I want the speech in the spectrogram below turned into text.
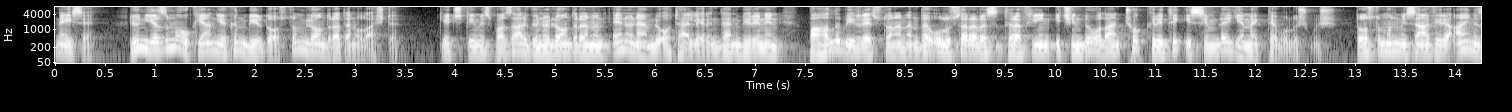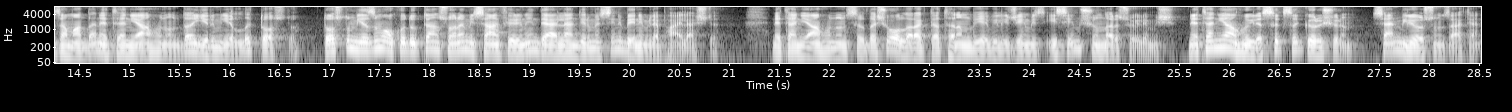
Neyse, dün yazımı okuyan yakın bir dostum Londra'dan ulaştı. Geçtiğimiz pazar günü Londra'nın en önemli otellerinden birinin pahalı bir restoranında uluslararası trafiğin içinde olan çok kritik isimle yemekte buluşmuş. Dostumun misafiri aynı zamanda Netanyahu'nun da 20 yıllık dostu. Dostum yazımı okuduktan sonra misafirinin değerlendirmesini benimle paylaştı. Netanyahu'nun sırdaşı olarak da tanımlayabileceğimiz isim şunları söylemiş. Netanyahu ile sık sık görüşürüm. Sen biliyorsun zaten.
